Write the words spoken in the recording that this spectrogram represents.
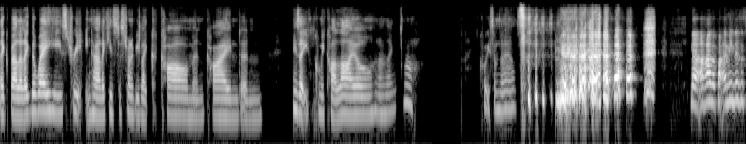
like Bella, like the way he's treating her, like he's just trying to be like calm and kind and he's like, You can call me Carlisle and I'm like, Oh call you something else. no, I have a. I mean, there's this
